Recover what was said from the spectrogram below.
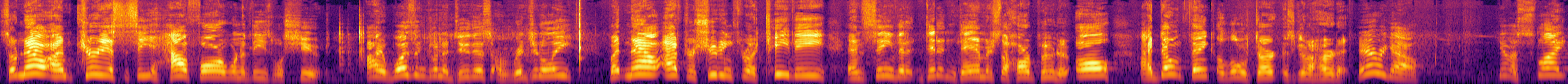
So now I'm curious to see how far one of these will shoot. I wasn't gonna do this originally, but now after shooting through a TV and seeing that it didn't damage the harpoon at all, I don't think a little dirt is gonna hurt it. Here we go. Give a slight,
